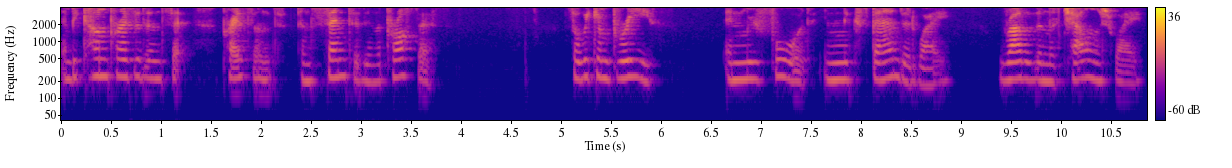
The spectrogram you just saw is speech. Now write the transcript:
and become present and centered in the process so we can breathe and move forward in an expanded way rather than a challenged way.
